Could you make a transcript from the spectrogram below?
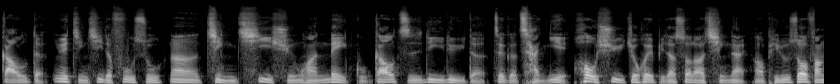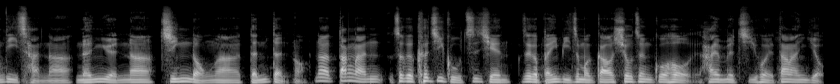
高的，因为景气的复苏，那景气。气循环类股、高值利率的这个产业，后续就会比较受到青睐哦。比如说房地产啊、能源啊、金融啊等等哦。那当然，这个科技股之前这个本益比这么高，修正过后还有没有机会？当然有。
